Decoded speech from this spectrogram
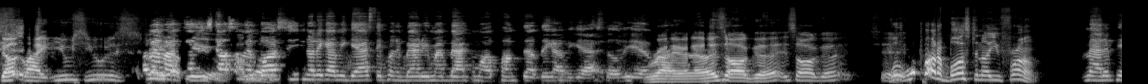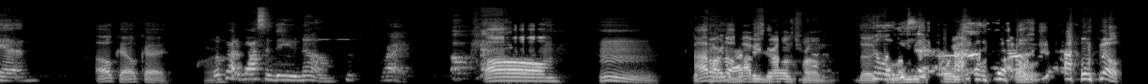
Don't like you. You was. I mean, my cousin saw something in Boston. You know, they got me gassed. They put a battery in my back. I'm all pumped up. They got me gassed over here. Right, right. It's all good. It's all good. What, what, part of Boston are you from? Mattapan. Okay, okay. What part of Boston do you know? Right. Okay. Um. Hmm. The I don't know. Bobby Brown's from the Columbia Point. I don't, I don't know.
